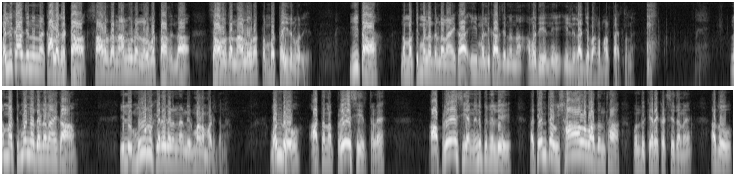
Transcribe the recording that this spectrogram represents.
ಮಲ್ಲಿಕಾರ್ಜುನನ ಕಾಲಘಟ್ಟ ಸಾವಿರದ ನಾನ್ನೂರ ನಲವತ್ತಾರರಿಂದ ಸಾವಿರದ ನಾನ್ನೂರ ತೊಂಬತ್ತೈದರವರೆಗೆ. ಈತ ನಮ್ಮ ತಿಮ್ಮಣ್ಣ ದಂಡನಾಯಕ ಈ ಮಲ್ಲಿಕಾರ್ಜುನನ ಅವಧಿಯಲ್ಲಿ ಇಲ್ಲಿ ರಾಜ್ಯಭಾರ ಮಾಡ್ತಾ ಇರ್ತಾನೆ. ನಮ್ಮ ತಿಮ್ಮಣ್ಣ ದಂಡನಾಯಕ ಇಲ್ಲಿ ಮೂರು ಕೆರೆಗಳನ್ನು ನಿರ್ಮಾಣ ಮಾಡಿದ್ದಾನೆ. ಒಂದು ಆತನ ಪ್ರೇಯಸಿ ಇರ್ತಾಳೆ. ಆ ಪ್ರೇಯಸಿಯ ನೆನಪಿನಲ್ಲಿ ಅತ್ಯಂತ ವಿಶಾಲವಾದಂಥ ಒಂದು ಕೆರೆ ಕಟ್ಟಿಸಿದ್ದಾನೆ. ಅದು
